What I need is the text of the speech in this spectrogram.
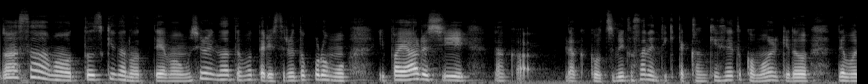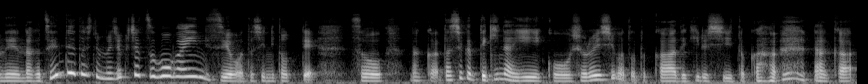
がさ、まあ夫好きなのって、まあ面白いなって思ったりするところもいっぱいあるし、なんか、なんかこう積み重ねてきた関係性とかもあるけど、でもね、なんか前提としてめちゃくちゃ都合がいいんですよ、私にとって。そう、なんか私ができない、こう、書類仕事とかできるしとか、なんか、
